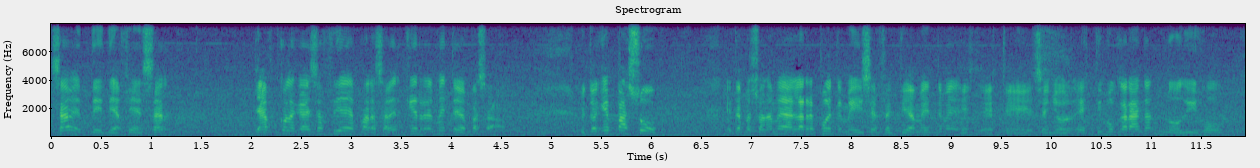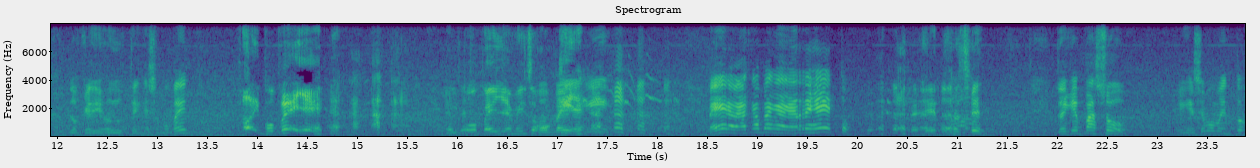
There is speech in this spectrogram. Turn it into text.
¿sabes? De, de afianzar, ya con la cabeza fría para saber qué realmente había pasado. Entonces, ¿qué pasó? Esta persona me da la respuesta y me dice, efectivamente, me- este, este, el señor Steve Caranda no dijo lo que dijo de usted en ese momento. ¡Ay, Popeye! El Popeye me hizo Popeye aquí. Mira, ven acá para que agarres esto. Entonces, entonces, ¿qué pasó? En ese momento,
